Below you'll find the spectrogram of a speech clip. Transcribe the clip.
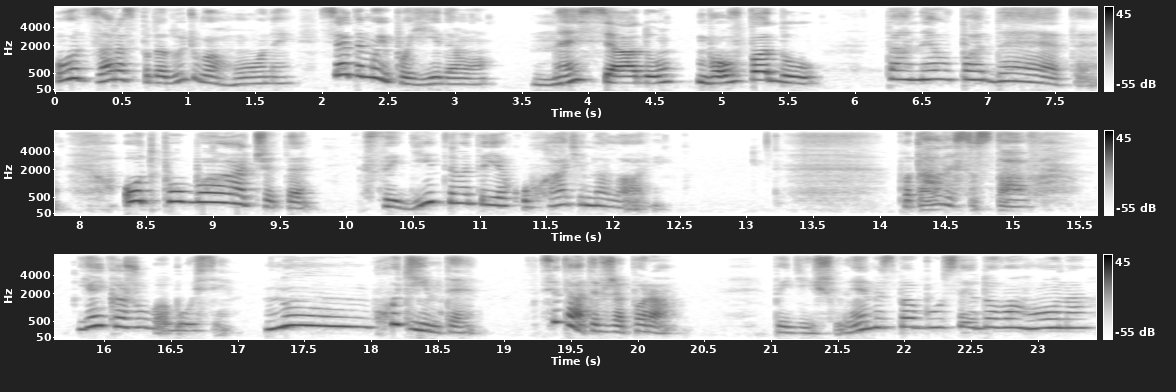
От зараз подадуть вагони, сядемо і поїдемо. Не сяду, бо впаду. Та не впадете. От побачите, сидітимете, як у хаті на лаві. Подали состав. Я й кажу бабусі, ну, ходімте, сідати вже пора. Підійшли ми з бабусею до вагона.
